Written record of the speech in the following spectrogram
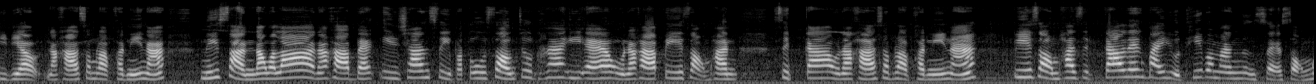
ทีเดียวนะคะสำหรับคันนี้นะนิสสันนาวาร่านะคะแบ็กอีชั่น4 ประตู 2.5 EL นะคะ ปี 2019 นะคะสำหรับคันนี้นะ ปี 2019 เลขไปอยู่ที่ประมาณ 1 2 0 0 0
